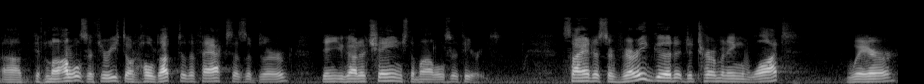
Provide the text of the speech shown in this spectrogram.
uh, if models or theories don't hold up to the facts as observed, then you've got to change the models or theories. Scientists are very good at determining what, where,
